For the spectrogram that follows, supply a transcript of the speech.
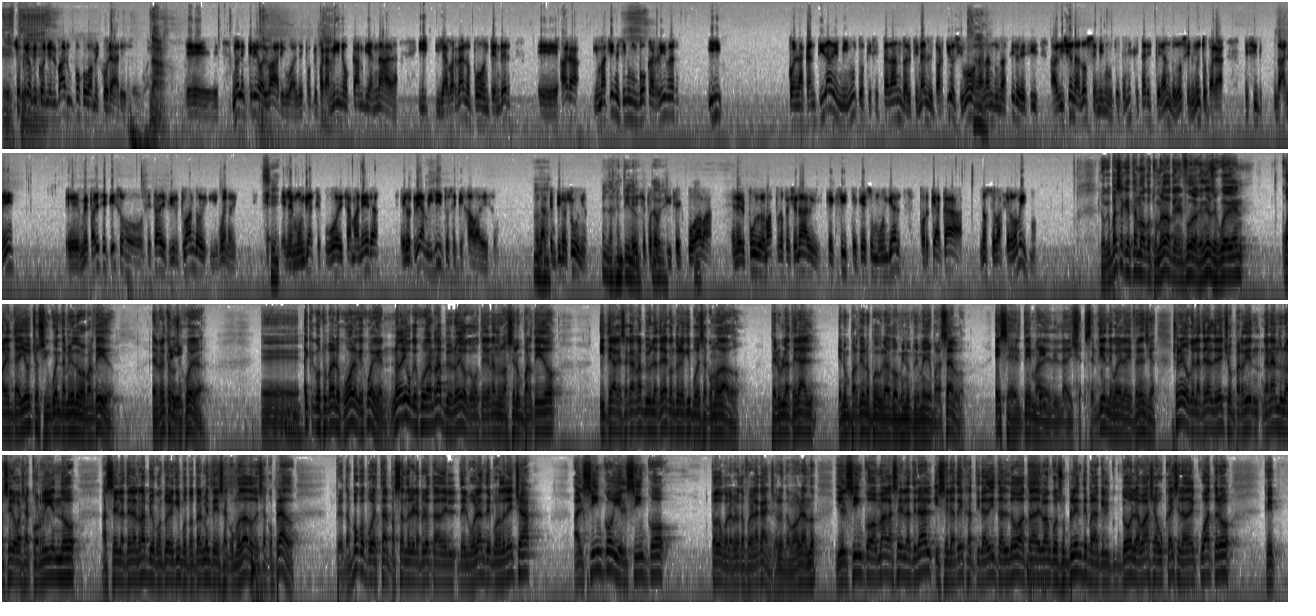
Yo Este, creo que con el VAR un poco va a mejorar eso. igual. nah. Eh, no le creo al VAR igual, eh, porque para mí no cambian nada. Y, y la verdad no puedo entender. eh, ahora, imagínense en un Boca River y con la cantidad de minutos que se está dando al final del partido, si vos vas Claro. ganando 1 a 0 y decís, adiciona 12 minutos, tenés que estar esperando 12 minutos para decir, gané. Eh, me parece que eso se está desvirtuando y bueno, Sí. en el Mundial se jugó de esa manera. El otro día Milito se quejaba de eso, el argentino junior. El de Argentina. Que dice, pero si se jugaba en el fútbol más profesional que existe, que es un mundial, ¿por qué acá no se va a hacer lo mismo? Lo que pasa es que estamos acostumbrados a que en el fútbol argentino se jueguen 48 50 minutos por partido. El resto no se juega. Eh, hay que acostumbrar a los jugadores a que jueguen. No digo que jueguen rápido, no digo que vos estés ganando 1 a 0 un partido y tenga que sacar rápido un lateral con todo el equipo desacomodado. Pero un lateral en un partido no puede durar dos minutos y medio para hacerlo. Ese es el tema Sí. de la. ¿Se entiende cuál es la diferencia? Yo no digo que el lateral derecho perdiendo, ganando 1 a 0 vaya corriendo a hacer el lateral rápido con todo el equipo totalmente desacomodado, desacoplado. Pero tampoco puede estar pasándole la pelota del, del volante por derecha al 5 y el 5 todo con la pelota fuera de la cancha, ¿no? Estamos hablando. Y el 5 amaga hacer el lateral y se la deja tiradita al 2 atrás del banco suplente para que el 2 la vaya a buscar y se la da el 4 que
